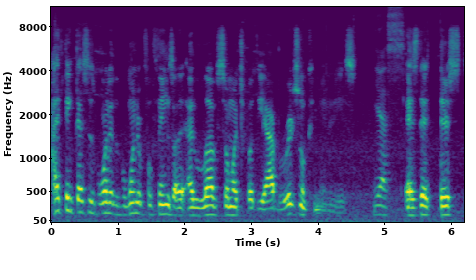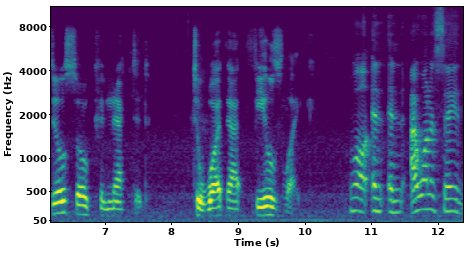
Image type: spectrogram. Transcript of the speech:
I think this is one of the wonderful things I, I love so much about the Aboriginal communities Yes. is that they're still so connected to what that feels like. Well, and and I want to say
